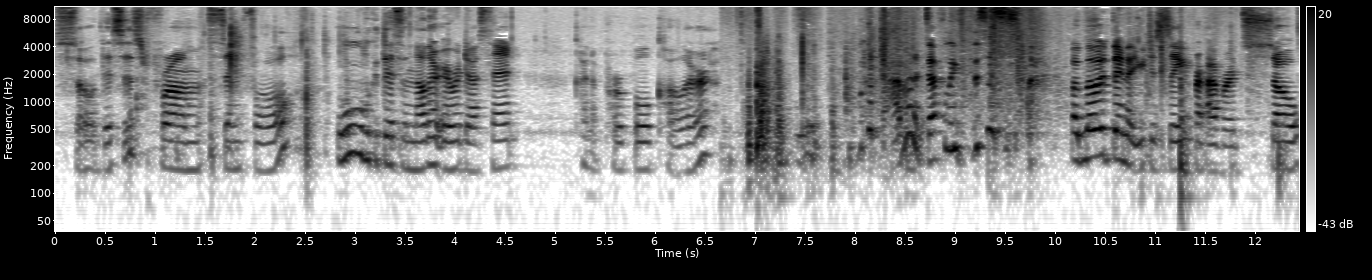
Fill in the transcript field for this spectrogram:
So this is from Sinful. Ooh, look at this, another iridescent kind of purple color. Ooh. I'm gonna definitely, this is another thing that you just save forever. It's so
